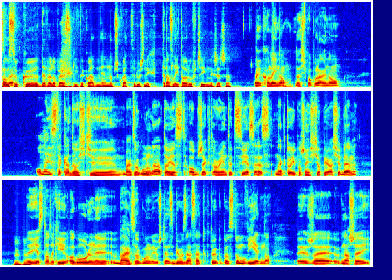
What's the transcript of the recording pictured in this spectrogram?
darmowe. usług e, deweloperskich, dokładnie. Na przykład różnych translatorów czy innych rzeczy. Kolejną, dość popularną. Ona jest taka dość e, bardzo ogólna, to jest Object Oriented CSS, na której po części opiera się BEM. E, Jest to taki ogólny, bardzo ogólny już ten zbiór zasad, który po prostu mówi jedno, że, w naszej,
